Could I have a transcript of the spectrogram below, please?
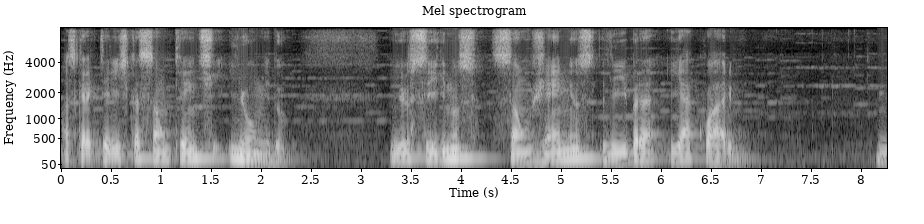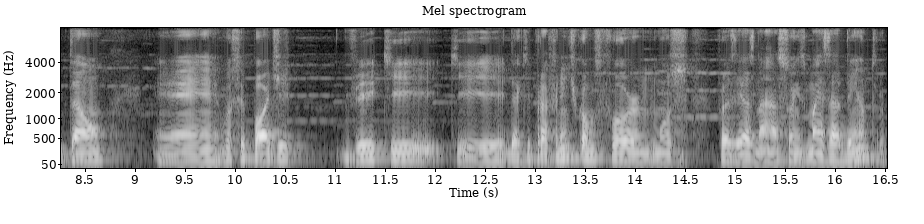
As características são quente e úmido. E os signos são Gêmeos, Libra e Aquário. Então, é, você pode ver que, que daqui para frente, como formos fazer as narrações mais adentro,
